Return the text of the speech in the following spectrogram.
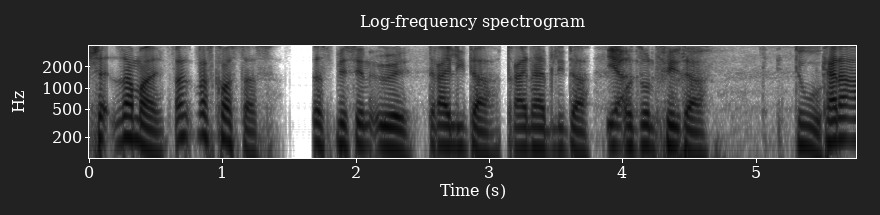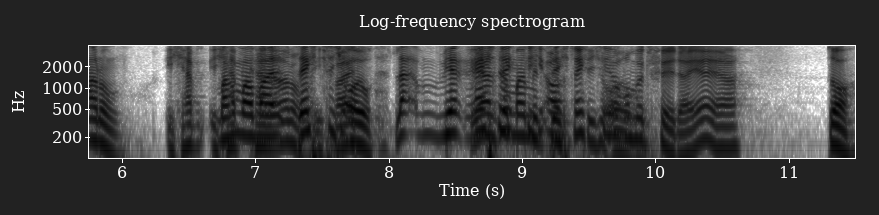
Sag mal, was, was kostet das? Das bisschen Öl. Drei Liter, dreieinhalb Liter. Ja. Und so ein Filter. Du, Keine Ahnung. ich habe ich Machen hab wir mal Ahnung. 60 ich weiß, Euro. Wir rechnen Ja, 60 mal mit Euro, 60, 60 Euro mit Filter, ja, ja. So,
